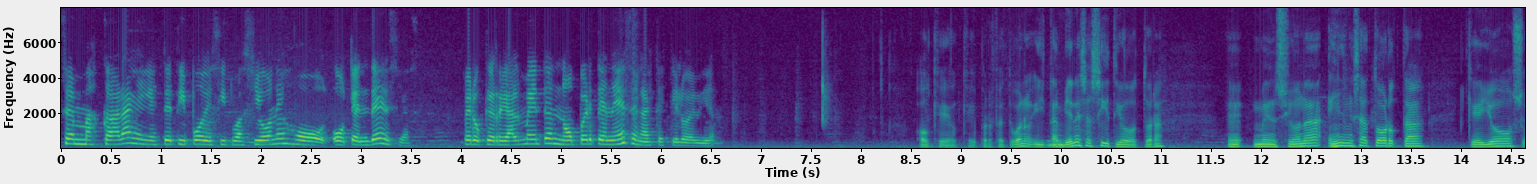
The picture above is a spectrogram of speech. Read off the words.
se enmascaran en este tipo de situaciones o, tendencias, pero que realmente no pertenecen a este estilo de vida. Ok, ok, perfecto. Bueno, y también ese sitio, doctora, menciona en esa torta que ellos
